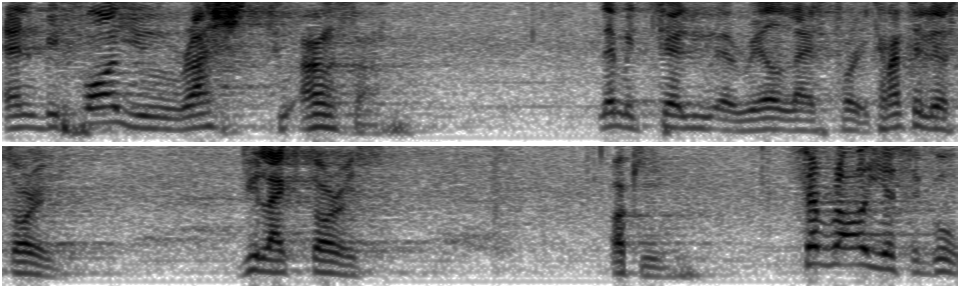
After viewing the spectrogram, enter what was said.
And before you rush to answer, let me tell you a real life story. Can I tell you a story? Do you like stories? Okay. Several years ago,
